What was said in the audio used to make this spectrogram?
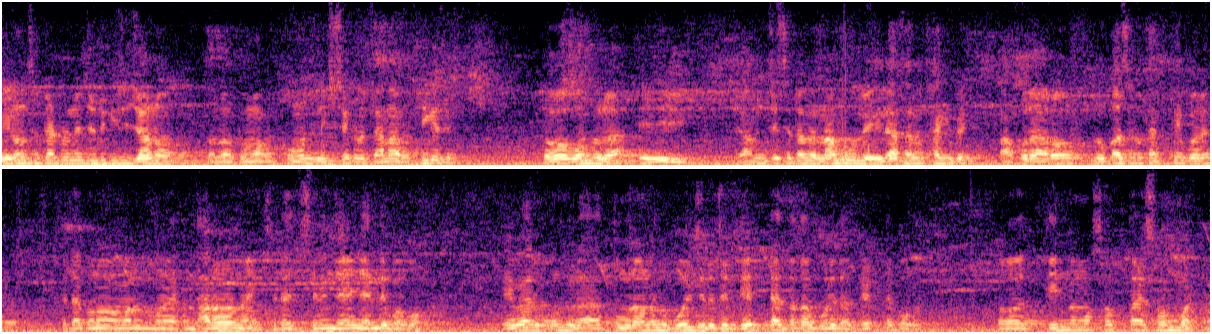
মিলন সেট আপটা নিয়ে যদি কিছু জানো, তাহলে তোমাকে কমেন্ট নিশ্চয়ই করে জানাবে, ঠিক আছে? তো বন্ধুরা, এই আমি যে সেটার নাম বলি এগুলো আসামে থাকবে। তারপরে আরও লোকাল সেটা থাকতেই পারে। সেটা কোনো আমার মানে এখন ধারণা নাই, সেটা সেদিন জানি, জানতে পাবো এবার বন্ধুরা, তোমরা অনেকে বলছিলে যে ডেটটা দাদা বলে দাও ডেটটা কবে? তো তিন নম্বর সপ্তাহে সোমবারটা,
